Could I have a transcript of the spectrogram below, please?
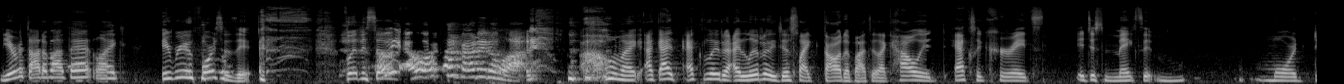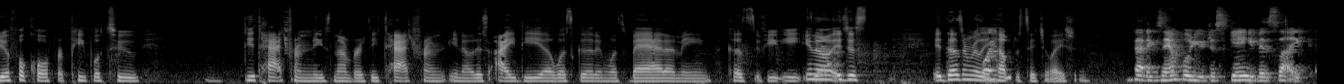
you ever thought about that like it reinforces it but instead Oh, yeah. Oh, I thought about it a lot. oh my I, I actually I literally just like thought about it like how it actually creates it just makes it m- more difficult for people to detach from these numbers detach from you know this idea what's good and what's bad i mean because if you eat you know Yeah. it just it doesn't really Well, help the situation that example you just gave is like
